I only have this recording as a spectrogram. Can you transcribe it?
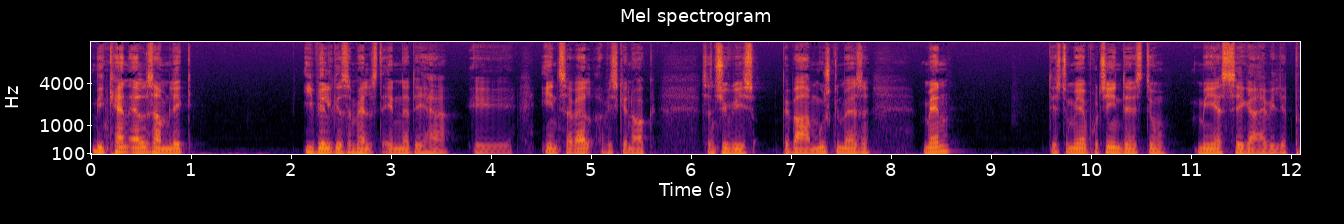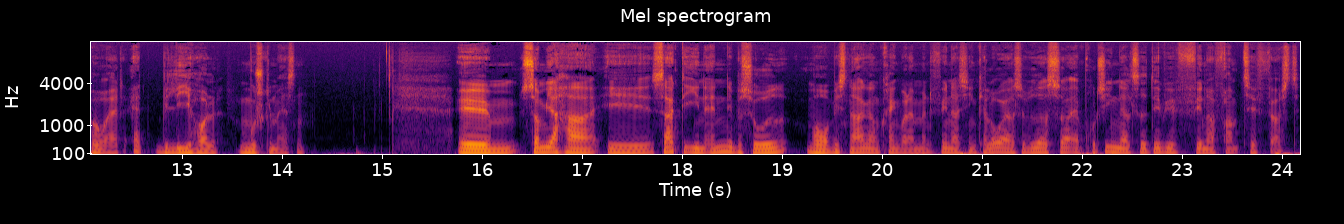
Vi kan alle sammen ligge i hvilket som helst ende af det her øh, interval, og vi skal nok sandsynligvis bevare muskelmasse, men desto mere protein, desto mere sikker er vi lidt på at, at vedligeholde muskelmassen. Øhm, som jeg har øh, sagt i en anden episode, hvor vi snakker omkring, hvordan man finder sine kalorier osv., så, videre, så er protein altid det, vi finder frem til først.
